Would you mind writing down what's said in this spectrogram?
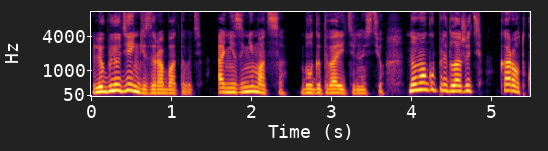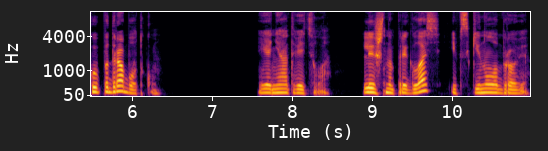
Люблю деньги зарабатывать, а не заниматься благотворительностью, но могу предложить короткую подработку». Я не ответила, лишь напряглась и вскинула брови.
